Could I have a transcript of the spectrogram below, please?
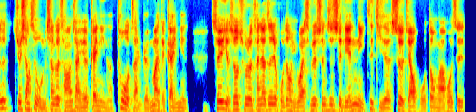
是就像是我们上课常常讲一个概念呢，拓展人脉的概念。所以有时候除了参加这些活动以外，是不是甚至是连你自己的社交活动啊，或者是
